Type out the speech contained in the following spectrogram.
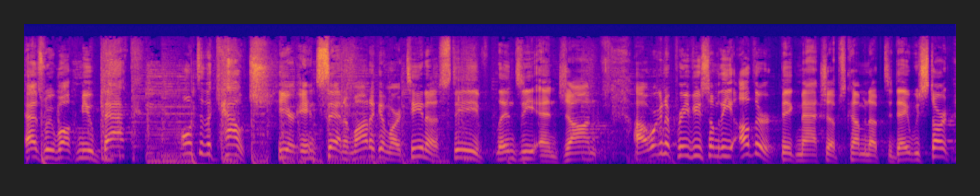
As we welcome you back onto the couch here in Santa Monica. Martina, Steve, Lindsay, and Jon. Uh, we're going to preview some of the other big matchups coming up today. We start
